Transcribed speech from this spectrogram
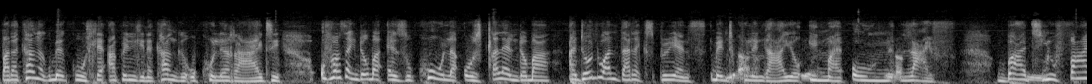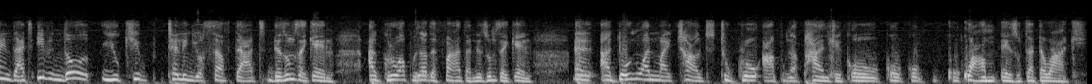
But akhange kube kuhle apha endlini akhange ukhule right. Ufumanisa into yoba as ukhula uzixelela into yoba i don't want that experience bendikhule ngayo in my own life but you find that even though you keep telling yourself that there's umzekelo i grew up without a father there's umzekelo uh, i don't want my child to grow up ngaphandle kwam as utata wakhe.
